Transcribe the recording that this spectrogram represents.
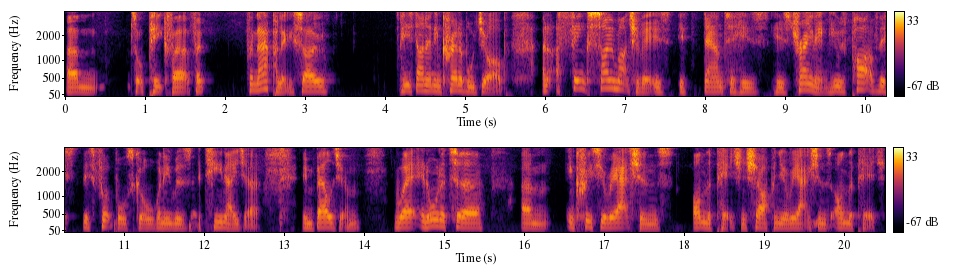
um, sort of peak for, for for Napoli. So he's done an incredible job, and I think so much of it is is down to his his training. He was part of this this football school when he was a teenager in Belgium, where in order to um, increase your reactions on the pitch and sharpen your reactions on the pitch.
